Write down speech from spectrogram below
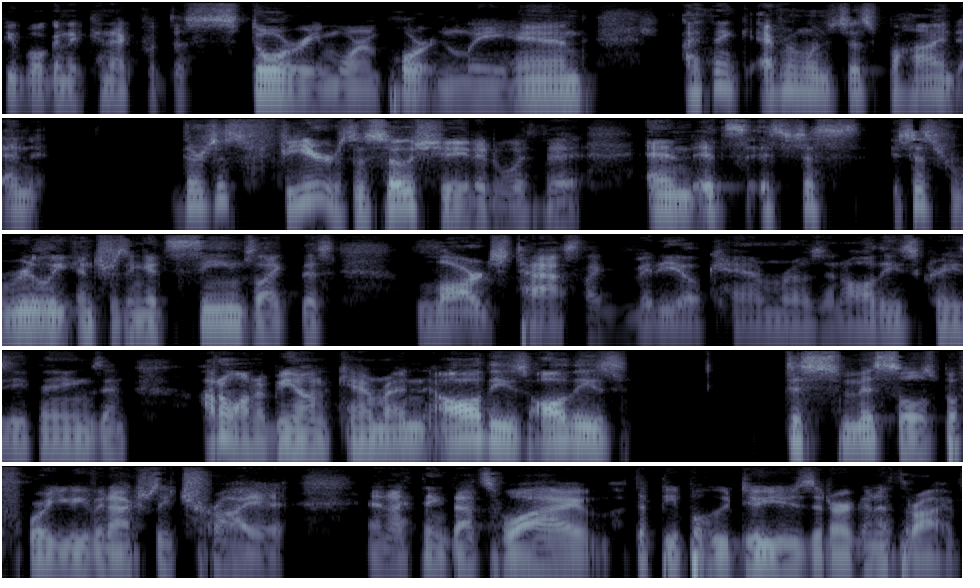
People are going to connect with the story. More importantly, and I think everyone's just behind. And there's just fears associated with it and it's it's just it's just really interesting it seems like this large tasks like video cameras and all these crazy things and i don't want to be on camera and all these all these dismissals before you even actually try it and i think that's why the people who do use it are going to thrive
